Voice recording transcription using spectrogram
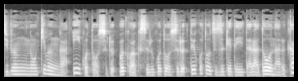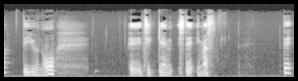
自分の気分がいいことをするワクワクすることをするということを続けていたらどうなるかっていうのを、えー、実験しています。で、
